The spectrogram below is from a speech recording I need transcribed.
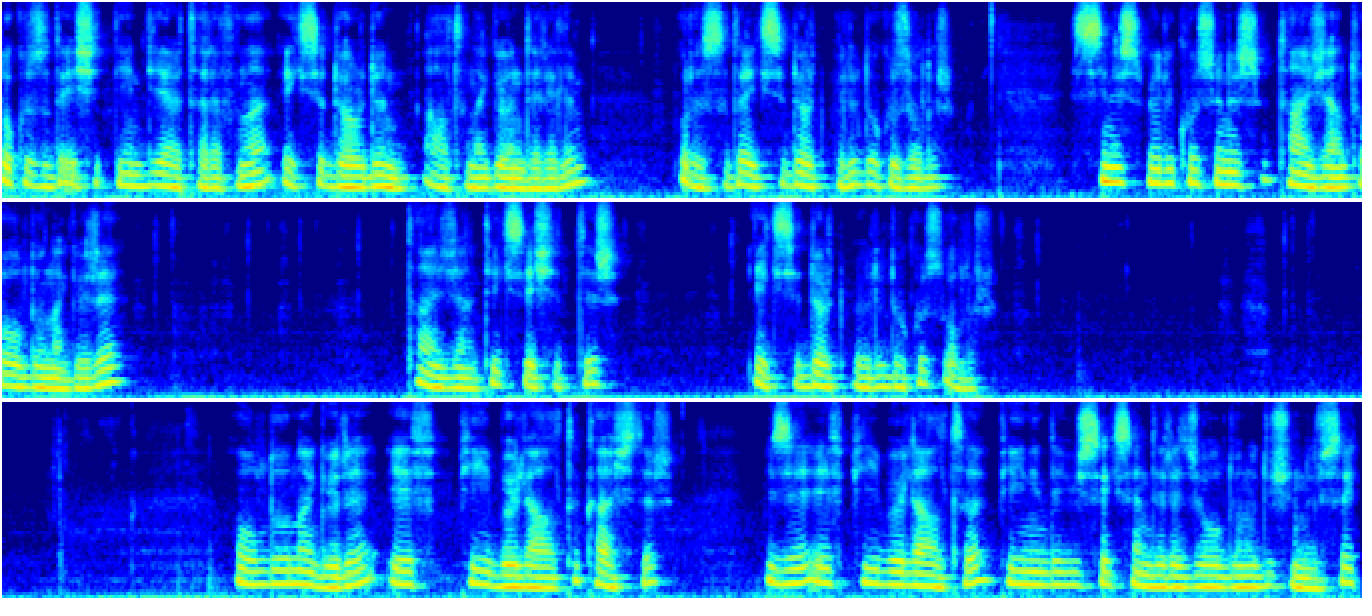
9'u da eşitliğin diğer tarafına eksi 4'ün altına gönderelim. Burası da eksi 4 bölü 9 olur. Sinüs bölü kosinüs tanjant olduğuna göre tanjant x eşittir. Eksi 4 bölü 9 olur. Olduğuna göre f pi bölü 6 kaçtır? Bize f pi bölü 6 pi'nin de 180 derece olduğunu düşünürsek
